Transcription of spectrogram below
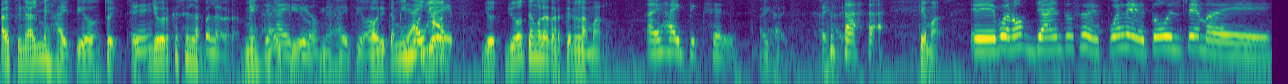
Al final me hypeó. Estoy- ¿Sí? eh, yo creo que esa es la palabra. Me hypeó. Me hypeó. Ahorita mismo yo, hype. yo, yo tengo la cartera en la mano. Hay Hypixel. Hay hype. Hay hype. ¿Qué más? Eh, bueno, ya entonces después de todo el tema de...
